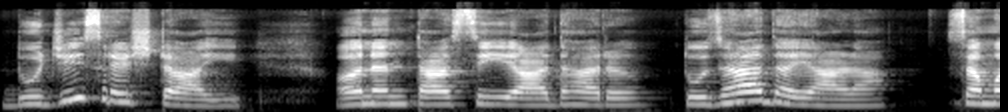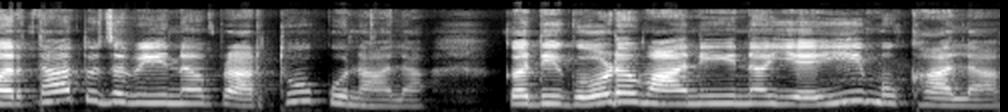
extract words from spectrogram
दुजी श्रेष्ठ आई. अनंतासी आधार तुझा दयाळा. समर्था तुझवीन प्रार्थू कुणाला. कधी गोड वाणी न येई मुखाला.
